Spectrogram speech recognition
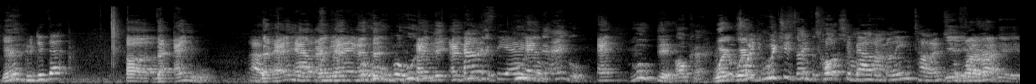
Yeah. Who did that? Uh, the angle. Oh, the the angle. angle, And, the and, and, angle. the- Who- who and did- the- and the- the angle? angle? And Mook did. Okay. Where, where, Which, which has been talked about a million times. Yeah, before. Right, right. Yeah,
